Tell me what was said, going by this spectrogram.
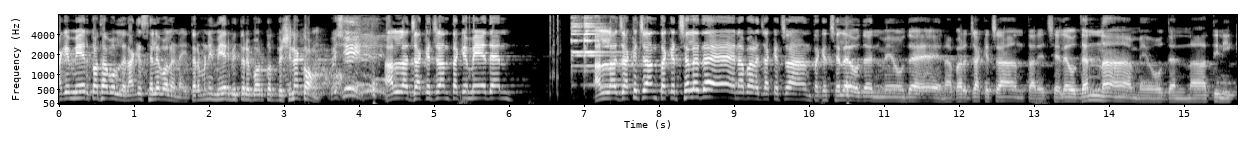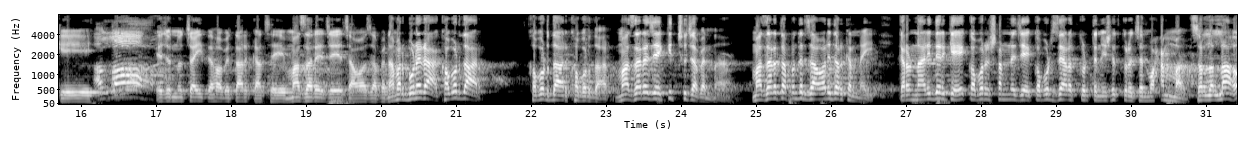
আগে মেয়ের কথা বললেন আগে ছেলে বলে নাই তার মানে মেয়ের ভিতরে বরকত বেশি না কম? বেশি। আল্লাহ যাকে চান তাকে মেয়ে দেন। আল্লাহ যাকে চান তাকে ছেলে দেন আবার যাকে চান তাকে ছেলেও দেন মেয়েও দেন আবার যাকে চান তারে ছেলেও দেন না মেয়েও দেন না তিনি কে? এজন্য চাইতে হবে তার কাছে মাজারে যে যাওয়া যাবে না। আমার বোনেরা খবরদার খবরদার খবরদার মাজারে যে কিচ্ছু যাবেন না। মাজারে তো আপনাদের যাওয়ারই দরকার নাই। কারণ নারীদেরকে কবরের সামনে যে কবর জিয়ারত করতে নিষেধ করেছেন মোহাম্মদ সাল্লাহ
